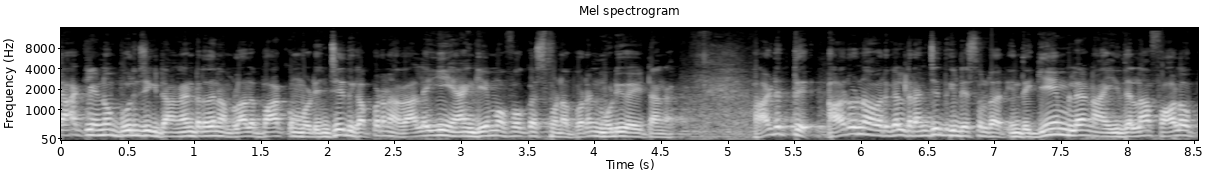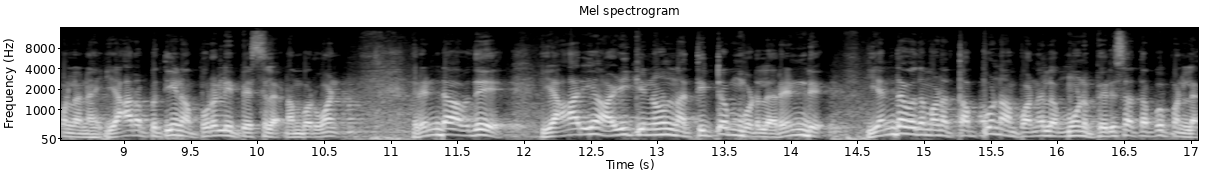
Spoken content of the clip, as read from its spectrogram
ஜாக்லினும் புரிஞ்சுக்கிட்டாங்கன்றதை நம்மளால் பார்க்க முடிஞ்சு இதுக்கப்புறம் நான் விலகி என் கேமை ஃபோக்கஸ் பண்ண போறேன்னு முடிவாயிட்டாங்க. அடுத்து அருண் அவர்கள் ரஞ்சித் கிட்டே சொல்கிறார் இந்த கேமில் நான் இதெல்லாம் ஃபாலோ பண்ணலண்ணே. யாரை பற்றியும் நான் புரளி பேசலை நம்பர் ஒன் ரெண்டாவது யாரையும் அழிக்கணும்னு நான் திட்டம் போடலை ரெண்டு. எந்த விதமான தப்பும் நான் பண்ணலை மூணு பெருசாக தப்பு பண்ணல.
